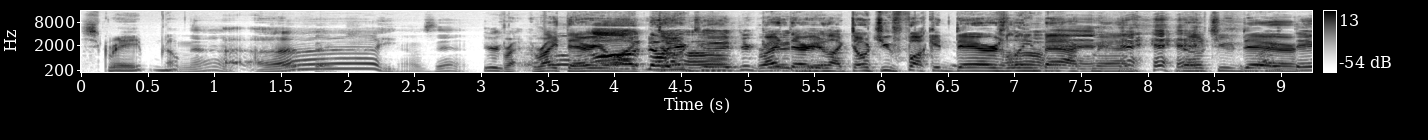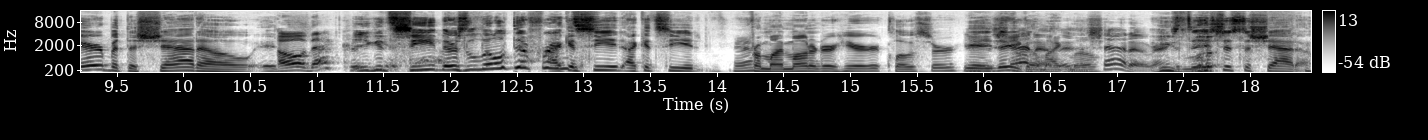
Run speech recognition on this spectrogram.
Scrape. Nope. No, Uh, perfect. That was it. right, right there, you're Oh, like, no, don't- you're good, you're right good, there, you're like, don't you fucking dare lean back, man. Don't you dare. Right there, but the shadow. It, Oh, that could. You be can it. see there's a little difference. I can see it. I could see it Yeah. from my monitor here closer. Yeah, There's a there you go. Mike There's Mo. a shadow, right? It's, it's just a shadow.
